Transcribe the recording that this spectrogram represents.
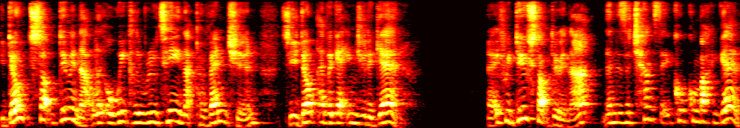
You don't stop doing that little weekly routine that prevention so you don't ever get injured again now, if we do stop doing that, then there's a chance that it could come back again.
